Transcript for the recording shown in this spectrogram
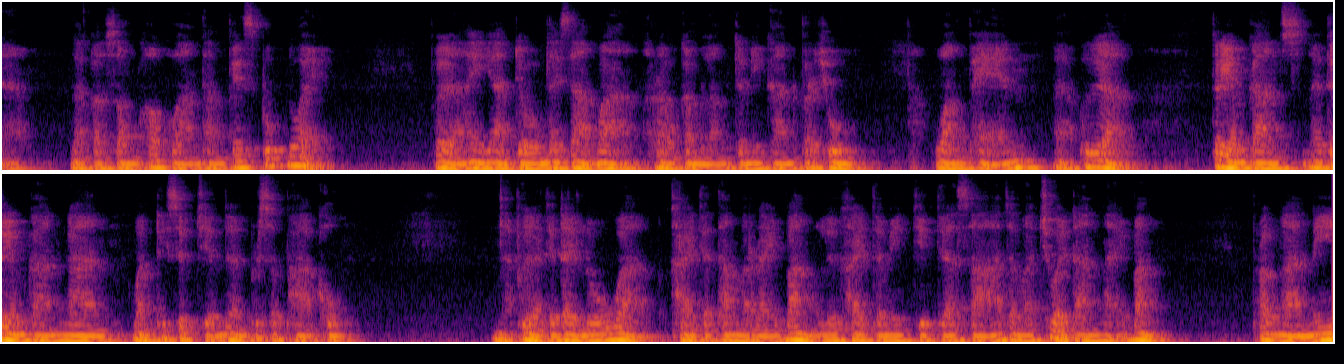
นะแล้วก็ส่งข้อความทาง Facebook ด้วย เพื่อให้ญาติโยมได้ทราบว่าเรากำลังจะมีการประชุมวางแผนเพื่อเตรียมการเตรียมการงานวันที่ 17 เดือนพฤษภาคมนะเพื่อจะได้รู้ว่า ใครจะทำอะไรบ้าง หรือใครจะมีจิตอาสาจะมาช่วยด้านไหนบ้าง เพราะงานนี้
